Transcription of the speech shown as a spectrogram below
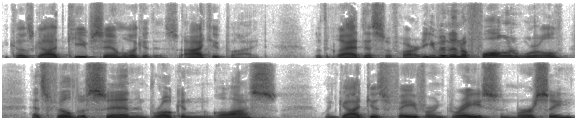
because God keeps him, look at this, occupied with gladness of heart. Even in a fallen world that's filled with sin and broken loss, when God gives favor and grace and mercy,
